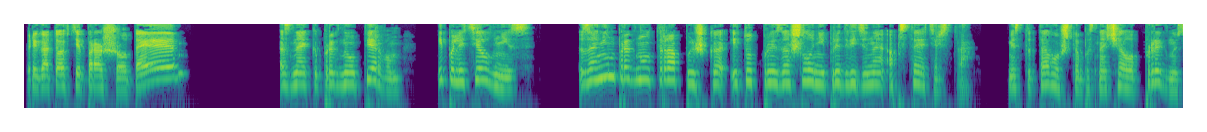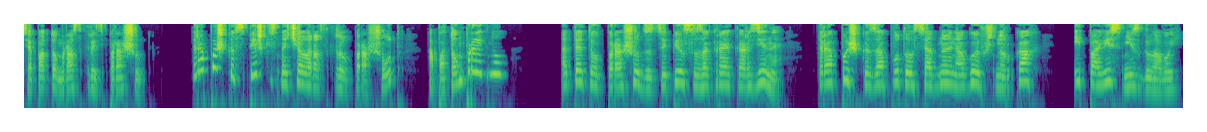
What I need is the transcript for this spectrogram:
приготовьте парашюты!» Знайка прыгнул первым и полетел вниз. За ним прыгнул торопышка, и тут произошло непредвиденное обстоятельство. Вместо того, чтобы сначала прыгнуть, а потом раскрыть парашют, торопышка в спешке сначала раскрыл парашют, а потом прыгнул. От этого парашют зацепился за край корзины, торопышка запутался одной ногой в шнурках и повис вниз головой.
